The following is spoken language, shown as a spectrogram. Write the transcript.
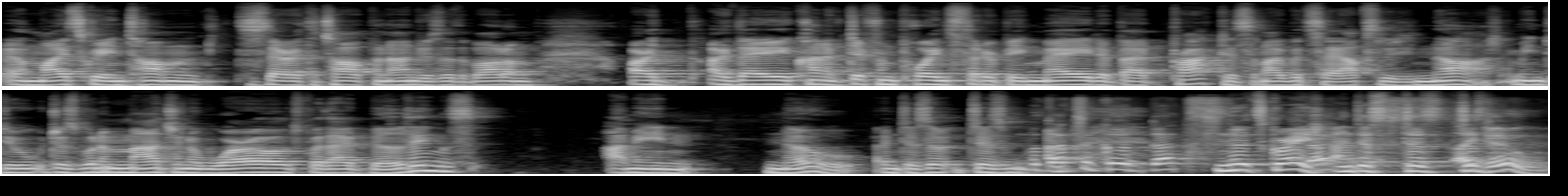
on my screen, Tom is there at the top and Andrew's at the bottom. Are are they kind of different points that are being made about practice? And I would say absolutely not. I mean, do does one imagine a world without buildings? I mean, no, and does it does? But that's a good. That's no, it's great. And just does, does, I do.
